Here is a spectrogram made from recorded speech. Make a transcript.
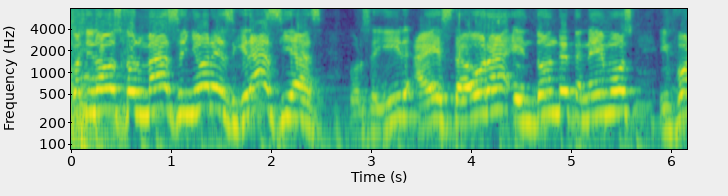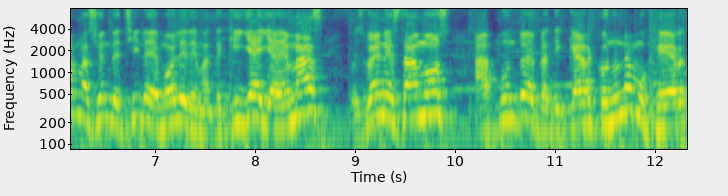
Continuamos con más, señores. Gracias por seguir a esta hora en donde tenemos información de chile de mole y de mantequilla y además, pues bueno, estamos a punto de platicar con una mujer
